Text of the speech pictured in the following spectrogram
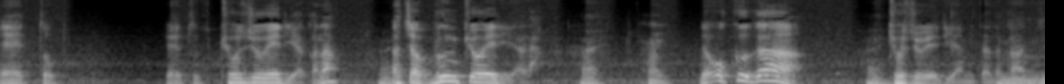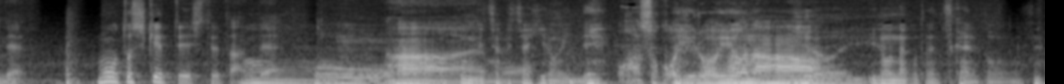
えっ、とえっ、と居住エリアかな、あ違う文教エリアだ。はい。はい。で奥がはい。居住エリアみたいな感じで、もう都市決定してたんで。おー。はいめちゃくちゃ広いんであそこ広いよな。広いいろんなことに使えると思います。ね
